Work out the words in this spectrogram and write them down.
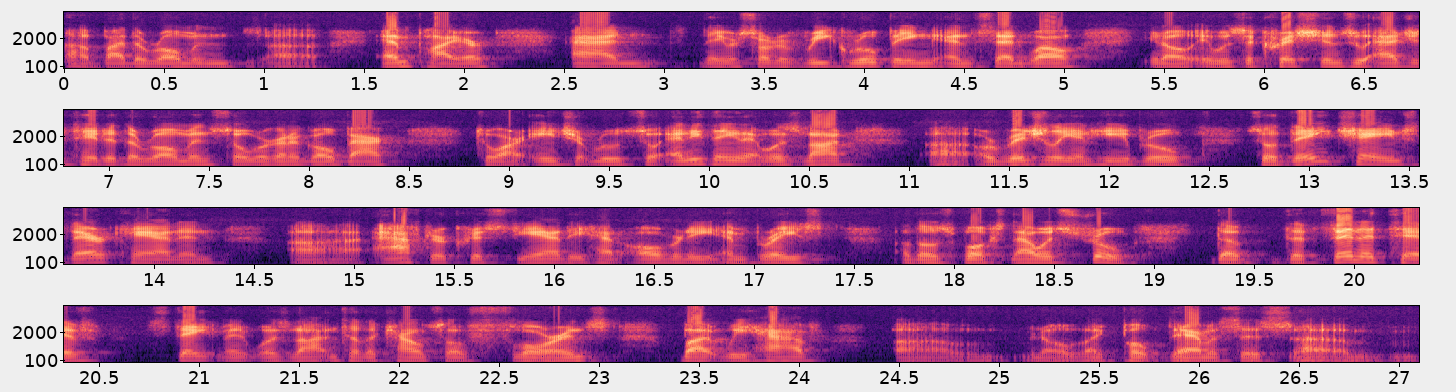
uh, by the Roman uh, Empire, and they were sort of regrouping and said, well, you know, it was the Christians who agitated the Romans, so we're going to go back to our ancient roots. So anything that was not uh, originally in Hebrew, so they changed their canon uh, after Christianity had already embraced those books. Now it's true, the definitive statement was not until the Council of Florence, but we have, um, you know, like Pope Damasus um,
